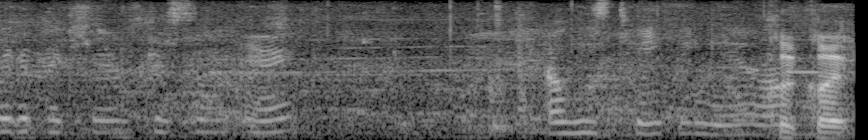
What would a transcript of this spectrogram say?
Take a picture of Crystal, Eric. Oh, he's taping you. Click, click.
